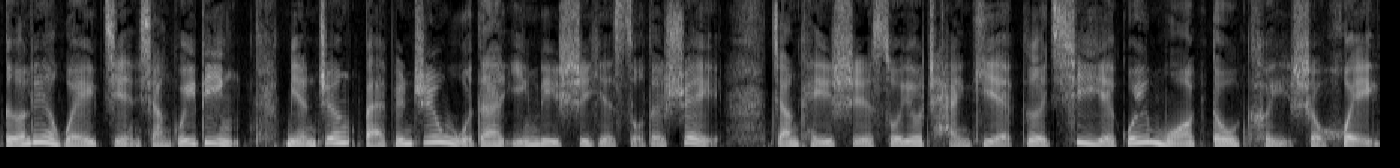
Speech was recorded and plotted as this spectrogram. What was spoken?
得列为减项规定，免征百分之五的盈利事业所得税，将可以使所有产业各企业规模都可以受惠。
